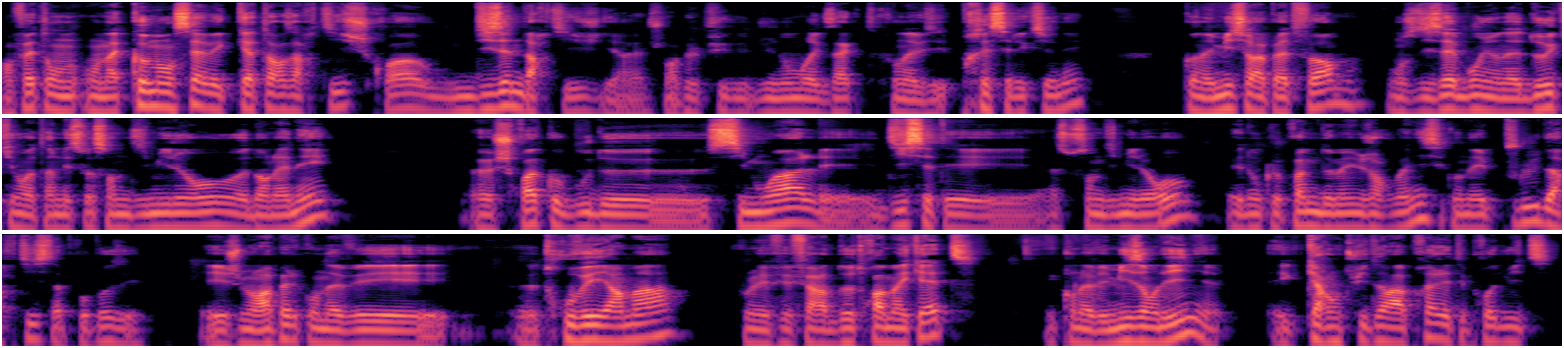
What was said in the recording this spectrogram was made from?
En fait, on, a commencé avec 14 artistes, je crois, ou une dizaine d'artistes, je dirais. Je me rappelle plus du nombre exact qu'on avait présélectionné, qu'on a mis sur la plateforme. On se disait bon, il y en a deux qui vont atteindre les 70 000 euros dans l'année. Euh, je crois qu'au bout de six mois, les 10 étaient à 70 000 euros. Et donc le problème de Manager Company, c'est qu'on avait plus d'artistes à proposer. Et je me rappelle qu'on avait euh, trouvé Irma, qu'on avait fait faire deux trois maquettes et qu'on l'avait mise en ligne. Et 48 heures après, elle était produite.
